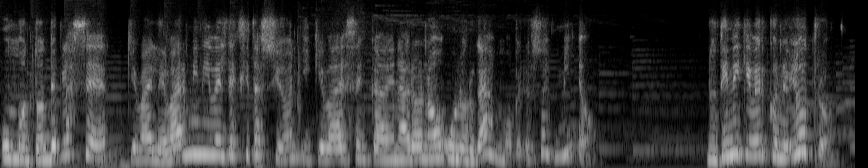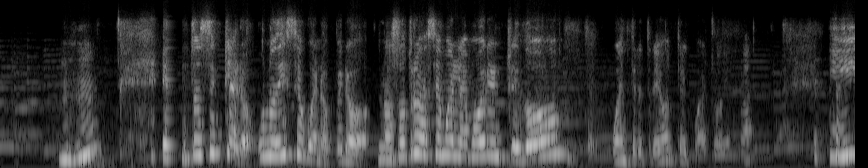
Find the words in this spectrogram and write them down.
un montón de placer que va a elevar mi nivel de excitación y que va a desencadenar o no un orgasmo, pero eso es mío. No tiene que ver con el otro. Entonces, claro, uno dice, bueno, pero nosotros hacemos el amor entre dos, o entre tres, o entre cuatro, ¿verdad? Y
